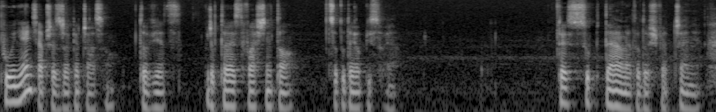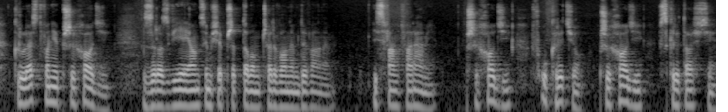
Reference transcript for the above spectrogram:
płynięcia przez rzekę czasu, to wiedz, że to jest właśnie to, co tutaj opisuję. To jest subtelne to doświadczenie. Królestwo nie przychodzi z rozwijającym się przed tobą czerwonym dywanem i z fanfarami. Przychodzi w ukryciu, przychodzi w skrytości.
